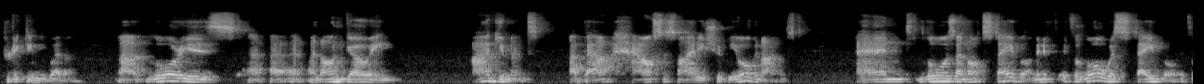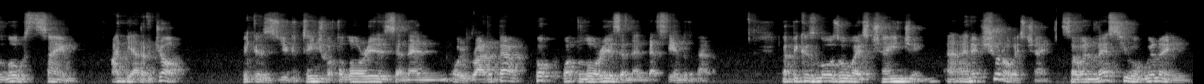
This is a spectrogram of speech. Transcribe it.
predicting the weather. Uh, law is a, a, an ongoing argument about how society should be organized and laws are not stable. I mean, if, if the law was stable, if the law was the same, I'd be out of a job because you can teach what the law is and then, or write about book what the law is, and then that's the end of the matter. But because law is always changing, and it should always change. So unless you are willing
